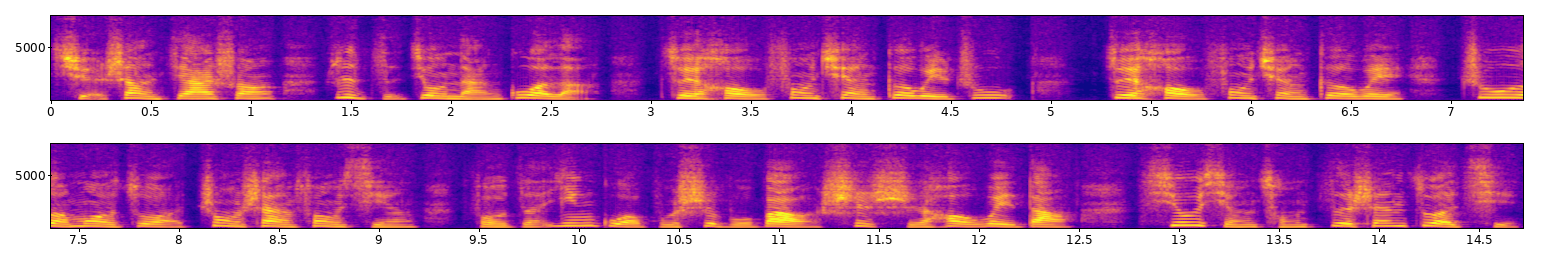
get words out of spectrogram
雪上加霜，日子就难过了。最后奉劝各位诸，最后奉劝各位诸恶莫作，众善奉行，否则因果不是不报，是时候未到。修行从自身做起，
